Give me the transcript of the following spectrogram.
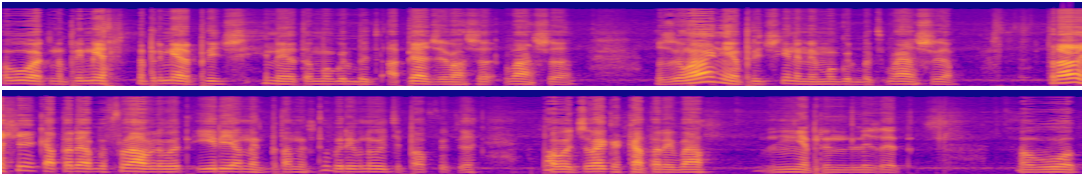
Вот, например, например, причины это могут быть, опять же, ваши, ваши желания, причинами могут быть ваши страхи, которые обуславливают и ревность, потому что вы ревнуете, по сути, того человека, который вам не принадлежит. Вот.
